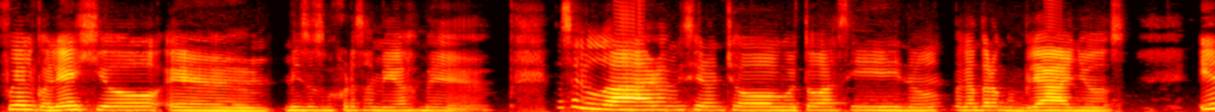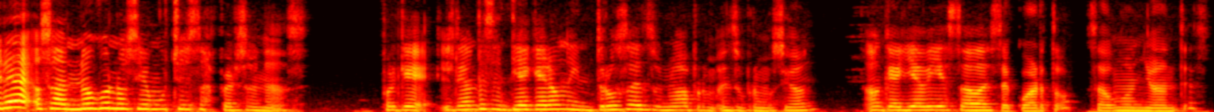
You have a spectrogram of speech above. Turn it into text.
Fui al colegio, eh, mis dos mejores amigas me, saludaron, me hicieron chongo, todo así, ¿no? Me cantaron cumpleaños. Y era, o sea, no conocía mucho a esas personas. Porque literalmente sentía que era una intrusa en su nueva en su promoción. Aunque ya había estado ese cuarto, o sea, un año antes.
